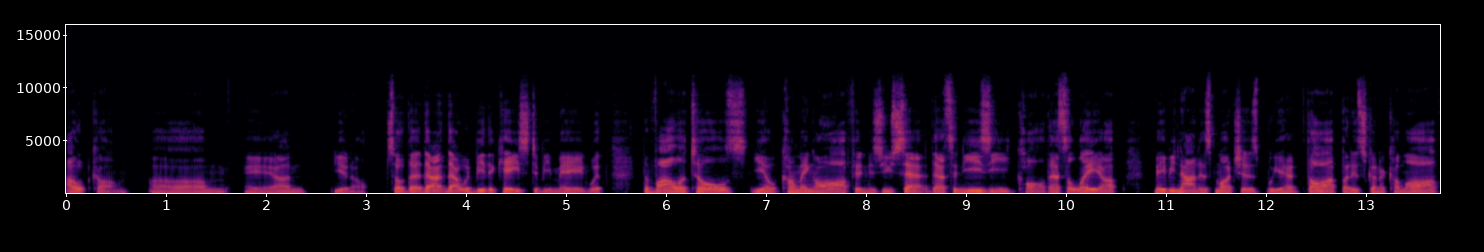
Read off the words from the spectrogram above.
outcome, um, and you know, so that that that would be the case to be made with the volatiles, you know, coming off. And as you said, that's an easy call. That's a layup. Maybe not as much as we had thought, but it's going to come off.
